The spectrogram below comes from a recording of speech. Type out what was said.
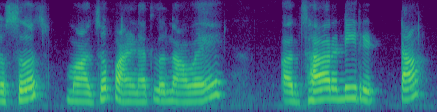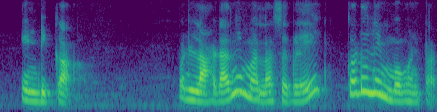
तसंच माझं पाळण्यातलं नाव आहे अझारडी रेट्टा इंडिका. पण लाडाने मला सगळे कडुलिंब म्हणतात.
